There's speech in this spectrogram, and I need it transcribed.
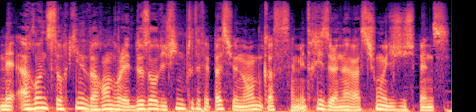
mais Aaron Sorkin va rendre les deux heures du film tout à fait passionnantes grâce à sa maîtrise de la narration et du suspense.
